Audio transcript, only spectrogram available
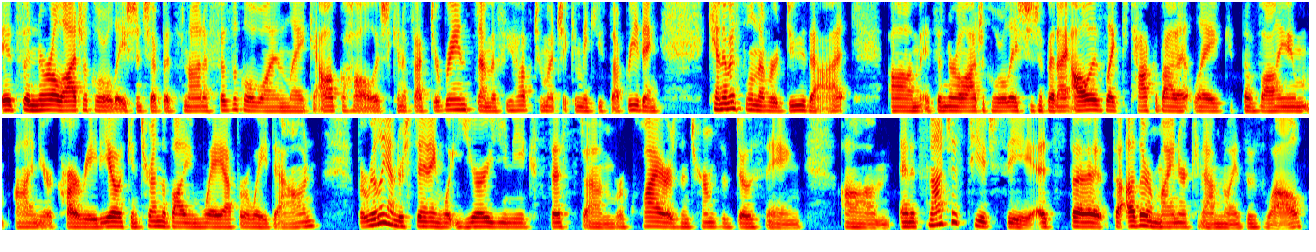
it's a neurological relationship. It's not a physical one like alcohol, which can affect your brainstem. If you have too much, it can make you stop breathing. Cannabis will never do that. Um, it's a neurological relationship. And I always like to talk about it like the volume on your car radio. It can turn the volume way up or way down, but really understanding what your unique system requires in terms of dosing. Um, and it's not just THC, it's the, the other minor cannabinoids as well.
